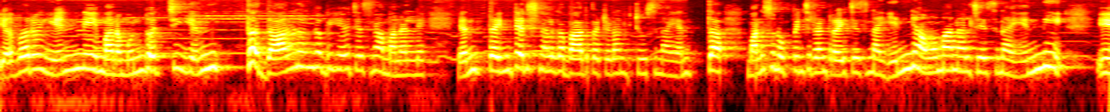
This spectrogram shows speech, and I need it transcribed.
ఎవరు ఎన్ని మన ముందు వచ్చి ఎంత దారుణంగా బిహేవ్ చేసినా మనల్ని ఎంత ఇంటెన్షనల్గా బాధ పెట్టడానికి చూసినా ఎంత మనసును ఒప్పించడానికి ట్రై చేసినా ఎన్ని అవమానాలు చేసినా ఎన్ని ఈ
